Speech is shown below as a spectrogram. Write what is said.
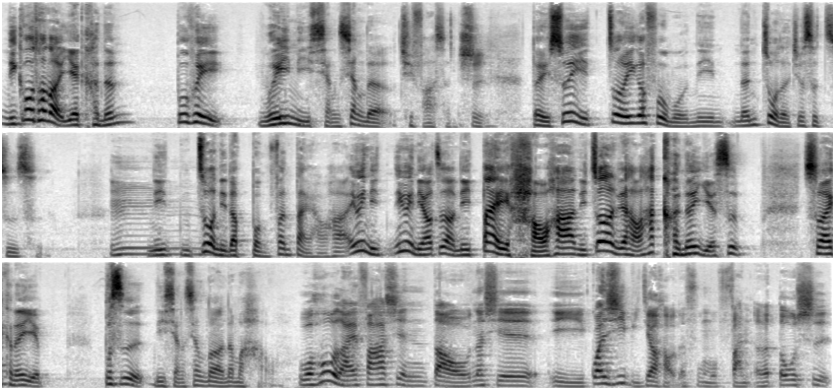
你沟通了也可能不会为你想象的去发生。是对，所以作为一个父母，你能做的就是支持。嗯，你你做你的本分带好哈，因为你因为你要知道，你带好哈，你做到你的好，他可能也是出来，可能也不是你想象到的那么好。我后来发现到那些以关系比较好的父母，反而都是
